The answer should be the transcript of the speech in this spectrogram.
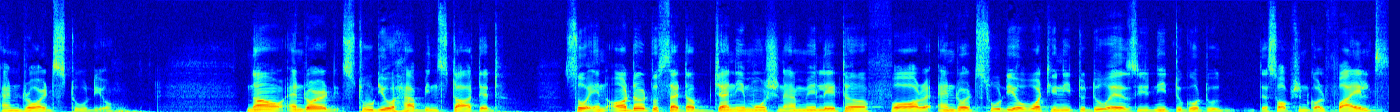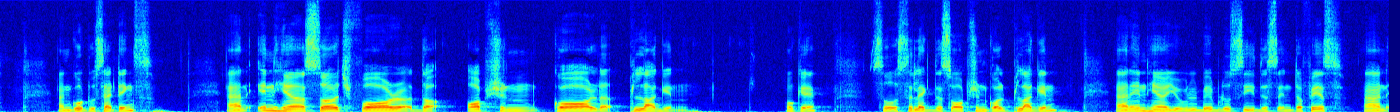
Android Studio. Now Android Studio have been started. So in order to set up Genymotion emulator for Android Studio what you need to do is you need to go to this option called files and go to settings. And in here search for the option called plugin. Okay? So select this option called plugin. And in here you will be able to see this interface. And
